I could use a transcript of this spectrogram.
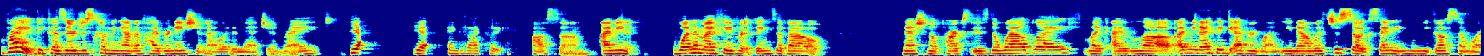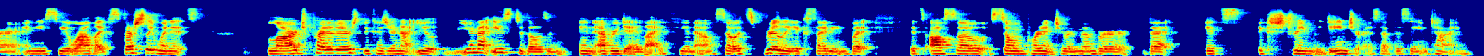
right, because they're just coming out of hibernation, I would imagine, right? Yeah, yeah exactly Awesome. I mean, one of my favorite things about national parks is the wildlife. Like, I love, I mean, I think everyone, you know, it's just so exciting when you go somewhere and you see a wildlife, especially when it's large predators because you're not you you're not used to those in, in everyday life you know? So it's really exciting but it's also so important to remember that it's extremely dangerous at the same time.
